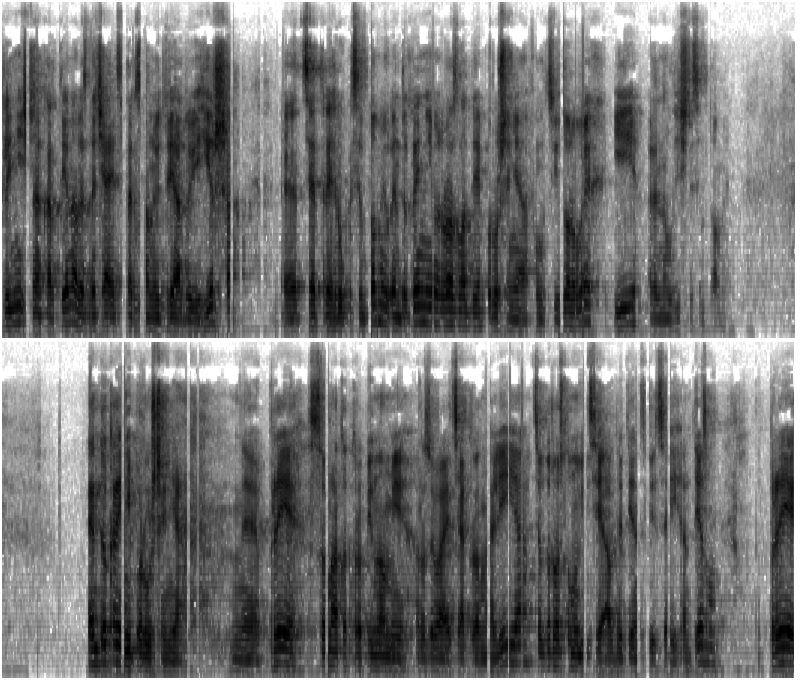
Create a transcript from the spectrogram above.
Клінічна картина визначається так званою тріадою гірша. Е, Це три групи симптомів: ендокринні розлади, порушення функцій зорових і ренологічні симптоми. Ендокринні порушення. Е, При соматотропіномі розвивається акромегалія, це в дорослому віці, а в дитинстві це гігантизм. При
